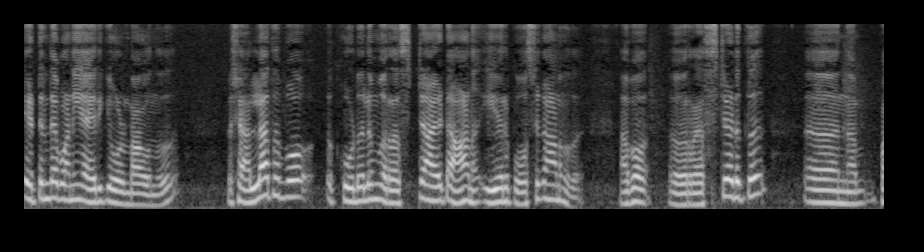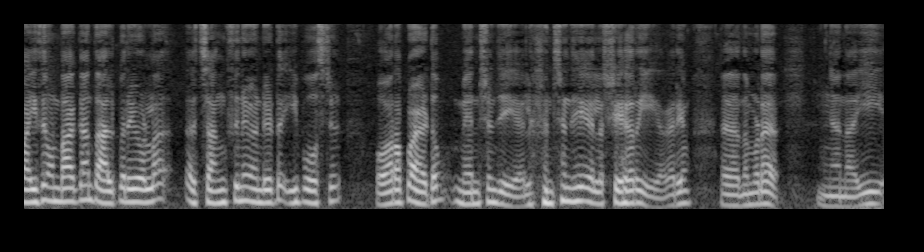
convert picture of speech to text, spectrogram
എട്ടിന്റെ പണിയായിരിക്കും ഉണ്ടാകുന്നത് പക്ഷെ അല്ലാത്തപ്പോൾ കൂടുതലും റെസ്റ്റ് ആയിട്ടാണ് ഈ ഒരു പോസ്റ്റ് കാണുന്നത്. അപ്പോൾ റെസ്റ്റ് എടുത്ത് പൈസ ഉണ്ടാക്കാൻ താല്പര്യമുള്ള ചങ്സിന് വേണ്ടിയിട്ട് ഈ പോസ്റ്റ് ഉറപ്പായിട്ടും മെൻഷൻ ചെയ്യുക. മെൻഷൻ ചെയ്യുക ഷെയർ ചെയ്യുക. കാര്യം നമ്മുടെ ഈ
